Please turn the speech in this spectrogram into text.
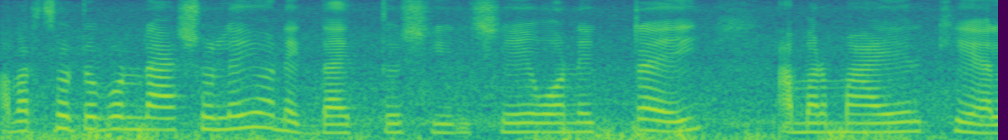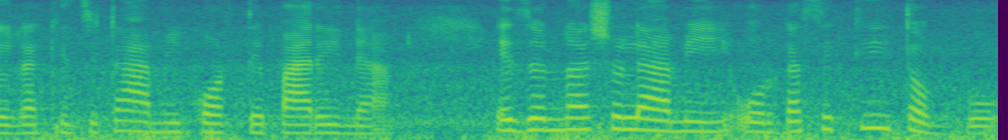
আমার ছোটো বোনটা আসলেই অনেক দায়িত্বশীল। সে অনেকটাই আমার মায়ের খেয়াল রাখে, যেটা আমি করতে পারি না। এজন্য আসলে আমি ওর কাছে কৃতজ্ঞ।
